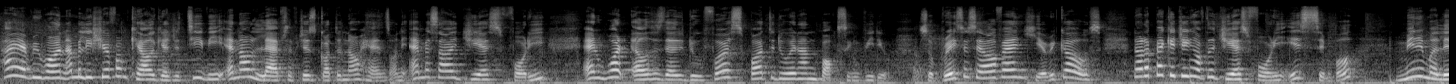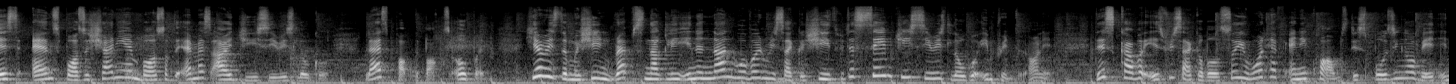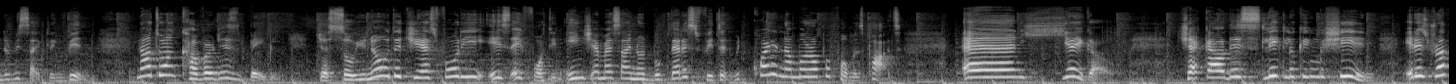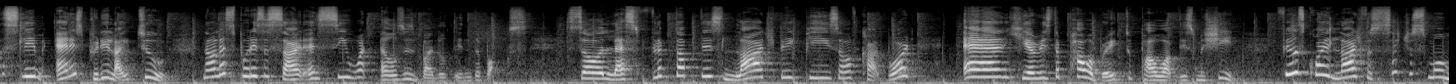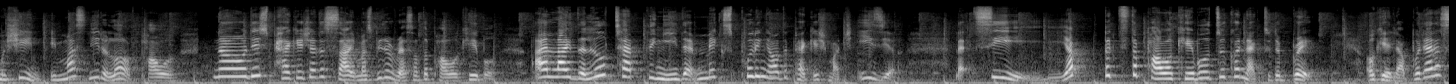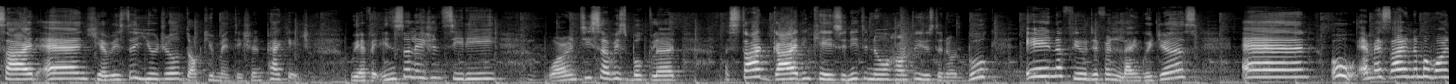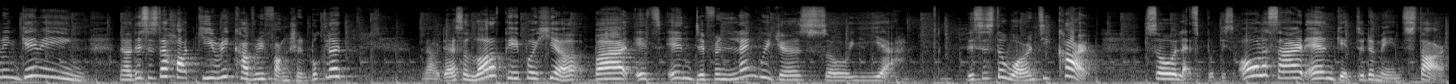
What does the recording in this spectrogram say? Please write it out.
Hi everyone, I'm Alicia from KL Gadget TV and our labs have just gotten our hands on the MSI GS40 and what else is there to do first but to do an unboxing video. So brace yourself and here it goes. Now the packaging of the GS40 is simple, minimalist and sports a shiny emboss of the MSI G series logo. Let's pop the box open. Here is the machine wrapped snugly in a non-woven recycled sheath with the same G series logo imprinted on it. This cover is recyclable so you won't have any qualms disposing of it in the recycling bin. Now to uncover this baby. Just so you know, the GS40 is a 14-inch MSI notebook that is fitted with quite a number of performance parts. And here you go. Check out this sleek looking machine. It is rather slim and is pretty light too. Now let's put this aside and see what else is bundled in the box. So let's flip up this large big piece of cardboard and here is the power brick to power up this machine. Feels quite large for such a small machine, it must need a lot of power. Now this package at the side must be the rest of the power cable. I like the little tap thingy that makes pulling out the package much easier. Let's see, yep, it's the power cable to connect to the brick. Okay, now put that aside and here is the usual documentation package. We have an installation CD, warranty service booklet, a start guide in case you need to know how to use the notebook in a few different languages, and oh, MSI number one in gaming. Now this is the hotkey recovery function booklet. Now there's a lot of paper here, but it's in different languages, so yeah. This is the warranty card. So let's put this all aside and get to the main star.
